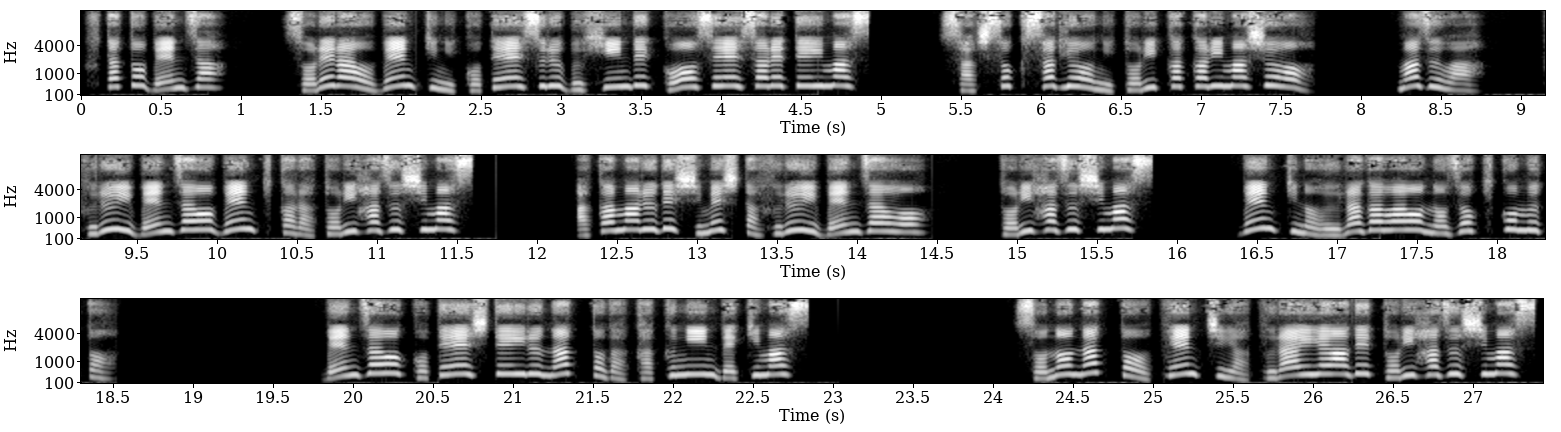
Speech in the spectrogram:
蓋と便座、それらを便器に固定する部品で構成されています。早速作業に取り掛かりましょう。まずは、古い便座を便器から取り外します。赤丸で示した古い便座を取り外します。便器の裏側を覗き込むと、便座を固定しているナットが確認できます。そのナットをペンチやプライヤーで取り外します。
